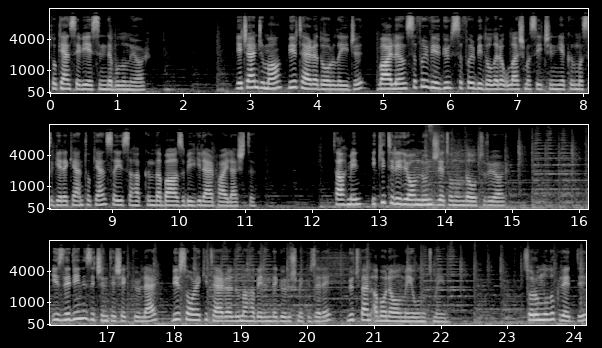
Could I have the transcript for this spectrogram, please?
token seviyesinde bulunuyor. Geçen cuma, bir Terra doğrulayıcı, varlığın 0,01 dolara ulaşması için yakılması gereken token sayısı hakkında bazı bilgiler paylaştı. Tahmin, 2 trilyon lunch jetonunda oturuyor. İzlediğiniz için teşekkürler. Bir sonraki Terra Luna haberinde görüşmek üzere. Lütfen abone olmayı unutmayın. Sorumluluk reddi,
